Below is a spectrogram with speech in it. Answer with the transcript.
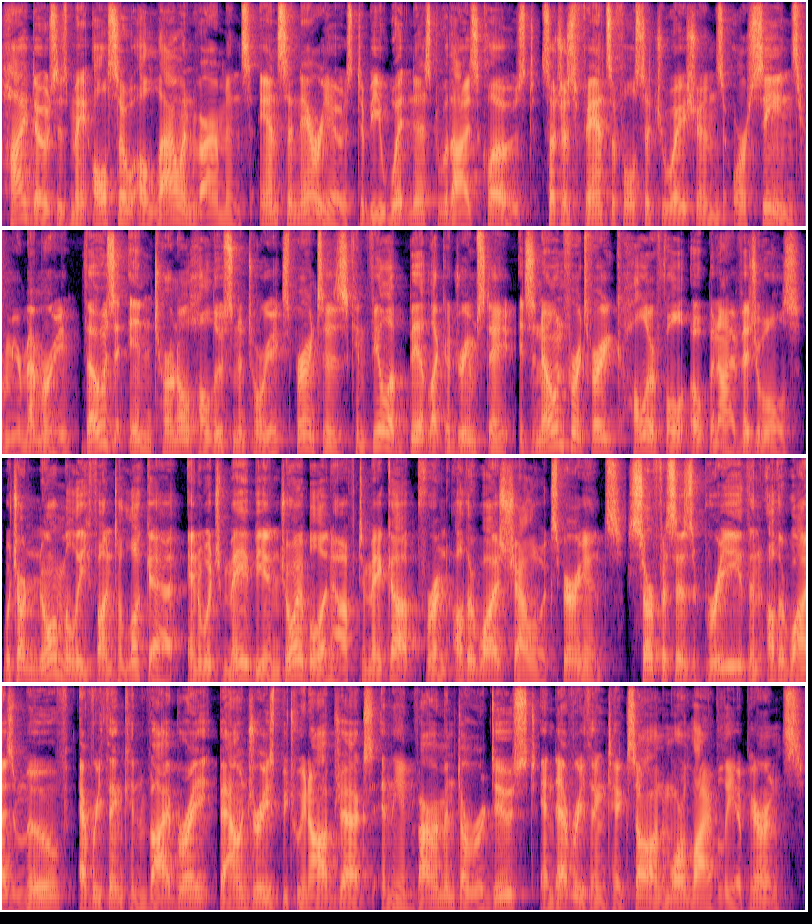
High doses may also allow environments and scenarios to be witnessed with eyes eyes closed, such as fanciful situations or scenes from your memory. Those internal hallucinatory experiences can feel a bit like a dream state. It's known for its very colorful open eye visuals, which are normally fun to look at and which may be enjoyable enough to make up for an otherwise shallow experience. Surfaces breathe and otherwise move, everything can vibrate, boundaries between objects and the environment are reduced, and everything takes on a more lively appearance.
